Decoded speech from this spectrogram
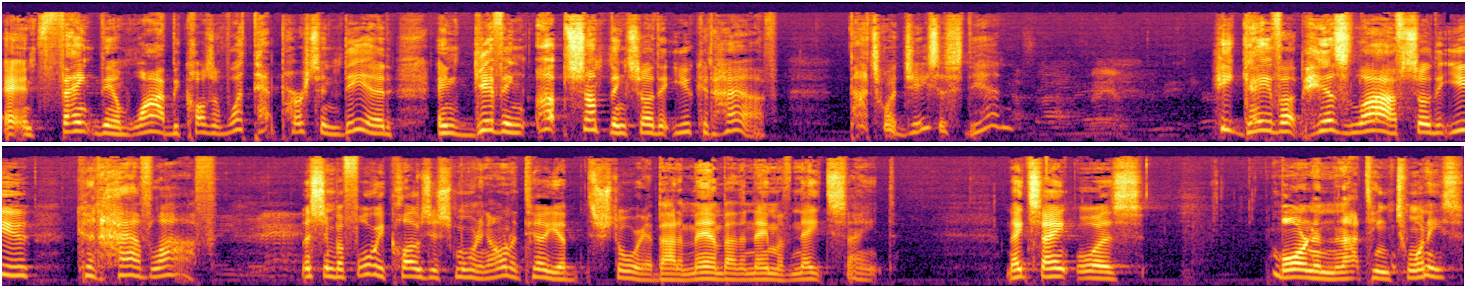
and thank them. Why? Because of what that person did and giving up something so that you could have. That's what Jesus did. He gave up his life so that you could have life. Listen, before we close this morning, I want to tell you a story about a man by the name of Nate Saint. Nate Saint was born in the 1920s.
